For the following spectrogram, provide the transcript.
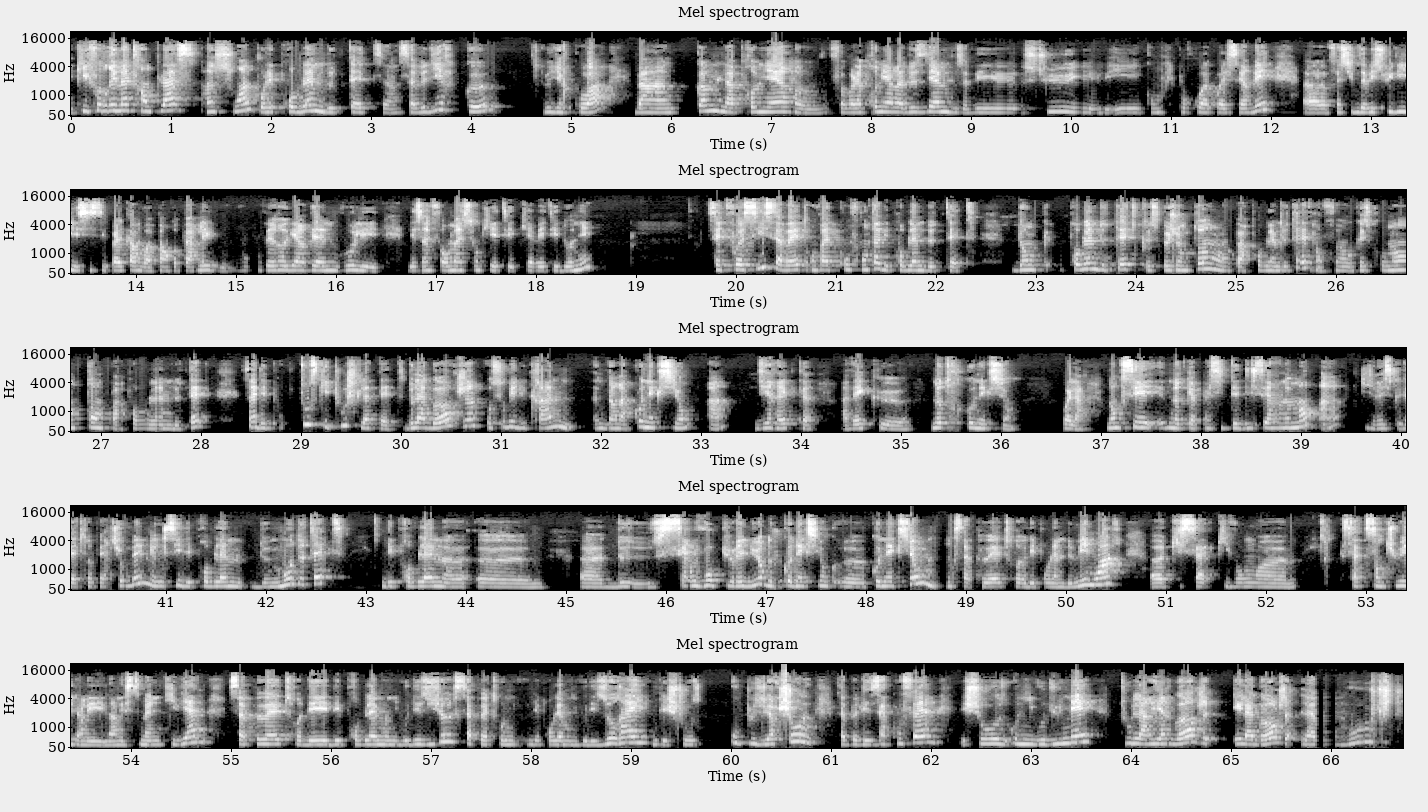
qu'il faudrait mettre en place un soin pour les problèmes de tête. Ça veut dire que veut dire quoi? Ben, comme la première, euh, enfin la première, la deuxième, vous avez su et, compris pourquoi à quoi elle servait. Euh, enfin, si vous avez suivi et si c'est pas le cas, on va pas en reparler. Vous, pouvez regarder à nouveau les, informations qui étaient, avaient été données. Cette fois-ci, ça va être, on va être confronté à des problèmes de tête. Donc, problème de tête, qu'est-ce que j'entends par problème de tête, enfin, qu'est-ce qu'on entend par problème de tête, ça tout ce qui touche la tête, de la gorge au sommet du crâne, dans la connexion, hein, direct avec euh, notre connexion. Voilà. Donc c'est notre capacité de discernement hein, qui risque d'être perturbée, mais aussi des problèmes de maux de tête, des problèmes euh, euh, de cerveau pur et dur, de connexion, connexion. Donc ça peut être des problèmes de mémoire qui, vont s'accentuer dans les, semaines qui viennent. Ça peut être des problèmes au niveau des yeux, ça peut être des problèmes au niveau des oreilles, des choses ou plusieurs choses. Ça peut être des acouphènes, des choses au niveau du nez, tout l'arrière-gorge et la gorge, la bouche,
